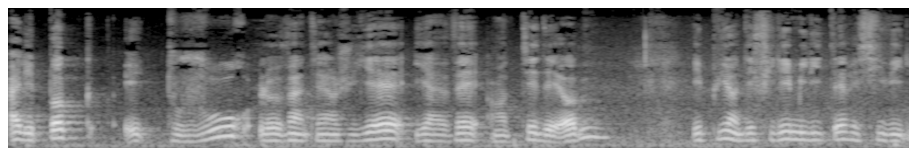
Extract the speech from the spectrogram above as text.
à l'époque et toujours, le 21 juillet, il y avait un Tédéum et puis un défilé militaire et civil.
